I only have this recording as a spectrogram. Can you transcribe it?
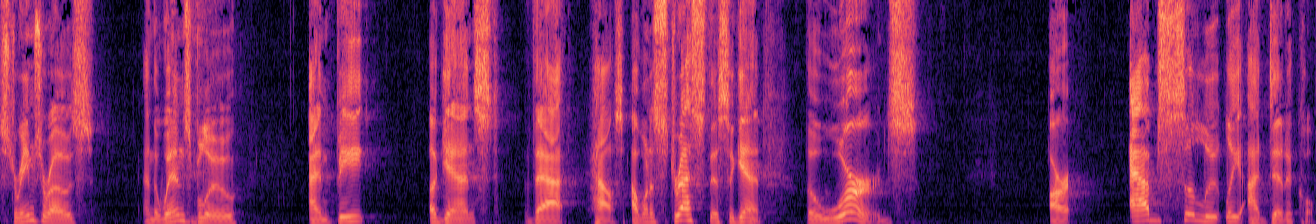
streams rose, and the winds blew and beat against that house. I want to stress this again. The words are absolutely identical.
